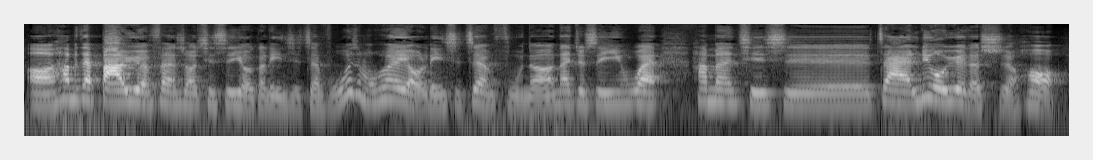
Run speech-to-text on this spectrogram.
呃，他们在八月份的时候，其实有个临时政府。为什么会有临时政府呢？那就是因为他们其实在六月的时候。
